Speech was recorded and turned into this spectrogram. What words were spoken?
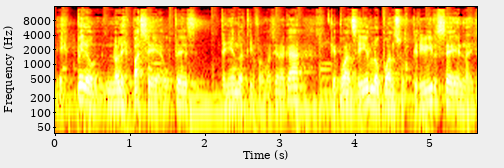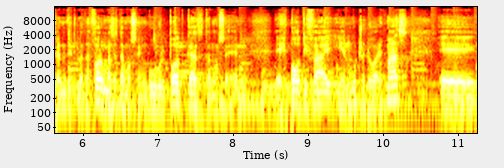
espero no les pase a ustedes teniendo esta información acá, que puedan seguirlo, puedan suscribirse en las diferentes plataformas. Estamos en Google Podcast, estamos en Spotify y en muchos lugares más. Eh,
